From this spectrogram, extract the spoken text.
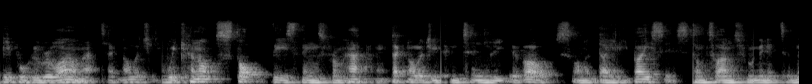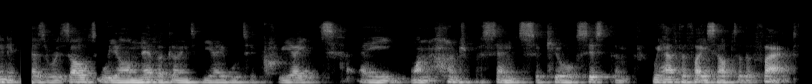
people who rely on that technology. We cannot stop these things from happening. Technology continually evolves on a daily basis, sometimes from minute to minute. As a result, we are never going to be able to create a 100% secure system. We have to face up to the fact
